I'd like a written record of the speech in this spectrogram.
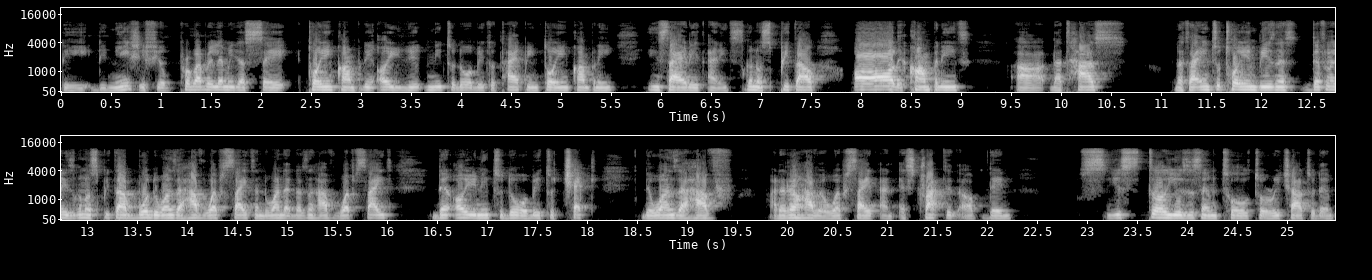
the, the niche. If you probably, let me just say towing company, all you need to do will be to type in towing company inside it and it's going to spit out all the companies uh, that has that are into towing business definitely is going to spit out both the ones that have websites and the one that doesn't have website. Then all you need to do will be to check the ones that have that don't have a website and extract it up. Then you still use the same tool to reach out to them.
